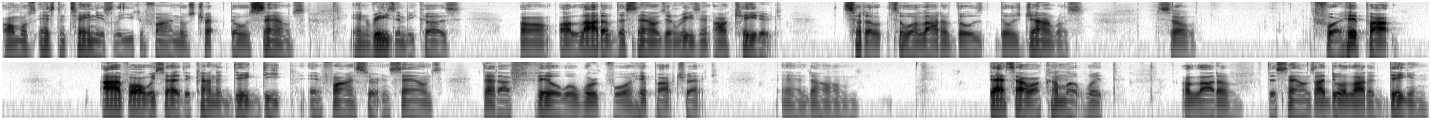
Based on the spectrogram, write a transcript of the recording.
almost instantaneously you can find those track those sounds in reason because um, a lot of the sounds and reason are catered to the to a lot of those those genres. So for hip hop I've always had to kind of dig deep and find certain sounds that I feel will work for a hip hop track. And um, that's how I come up with a lot of the sounds. I do a lot of digging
